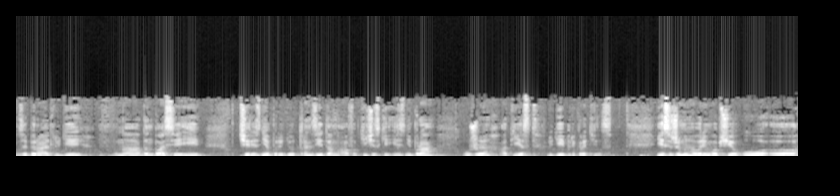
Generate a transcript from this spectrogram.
забирает людей на Донбассе и через Днепр идет транзитом, а фактически из Днепра уже отъезд людей прекратился. Если же мы говорим вообще о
